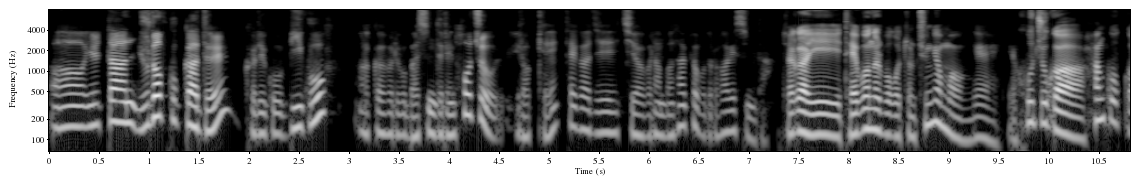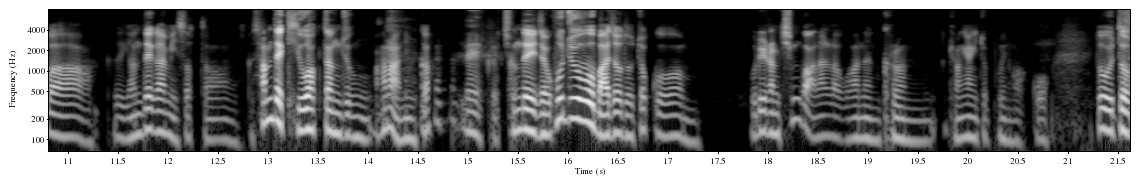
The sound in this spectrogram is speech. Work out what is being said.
어, 일단 유럽 국가들 그리고 미국 아까 그리고 말씀드린 호주 이렇게 세 가지 지역을 한번 살펴보도록 하겠습니다. 제가 이 대본을 보고 좀 충격 먹은 게 호주가 한국과 그 연대감이 있었던 그 3대 기후 학당 중 하나 아닙니까? 네, 그렇죠. 근데 이제 호주마저도 조금 우리랑 친구 안 하려고 하는 그런 경향이 좀 보이는 것 같고 또 또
